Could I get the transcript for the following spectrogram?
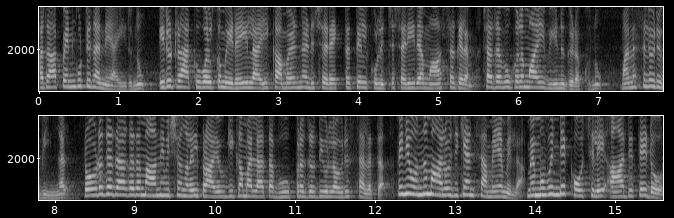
അത് ആ പെൺകുട്ടി തന്നെയായിരുന്നു. ഇരു ട്രാക്കുകൾക്കും ഇടയിലായി കമഴ്ന്നടിച്ച രക്തത്തിൽ കുളിച്ച ശരീരമാസകലം ചതവുകളുമായി വീണുകിടക്കുന്നു. മനസ്സിലൊരു വിങ്ങൽ. റോഡ് ഗതാഗതം ആ നിമിഷങ്ങളിൽ പ്രായോഗികമല്ലാത്ത ഭൂപ്രകൃതിയുള്ള ഒരു സ്ഥലത്ത്. പിന്നെ ഒന്നും ആലോചിക്കാൻ സമയമില്ല. മെമുവിന്റെ കോച്ചിലെ ആദ്യത്തെ ഡോർ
